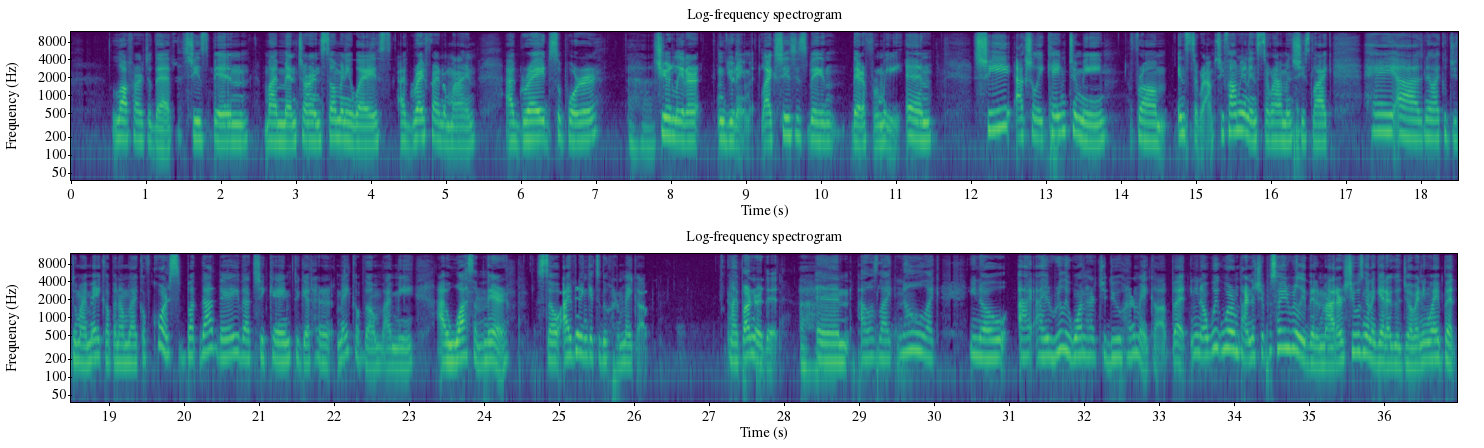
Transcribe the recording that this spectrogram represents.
love her to death she's been my mentor in so many ways a great friend of mine a great supporter cheerleader you name it like she's just been there for me and she actually came to me from Instagram. She found me on Instagram and she's like, Hey, uh, Daniela, could you do my makeup? And I'm like, Of course. But that day that she came to get her makeup done by me, I wasn't there. So I didn't get to do her makeup. My partner did. And I was like, no, like, you know, I, I really want her to do her makeup. But, you know, we were in partnership, so it really didn't matter. She was going to get a good job anyway. But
